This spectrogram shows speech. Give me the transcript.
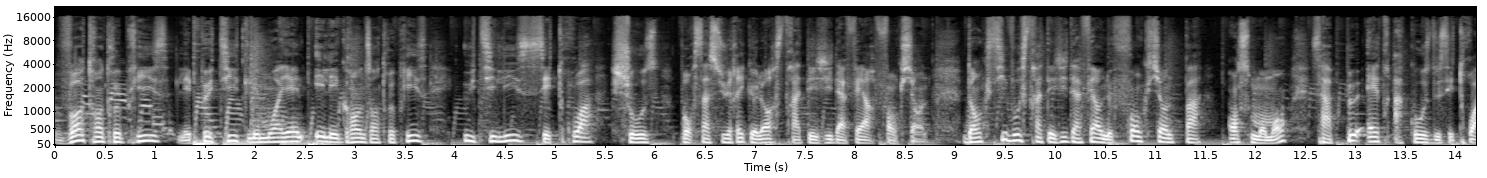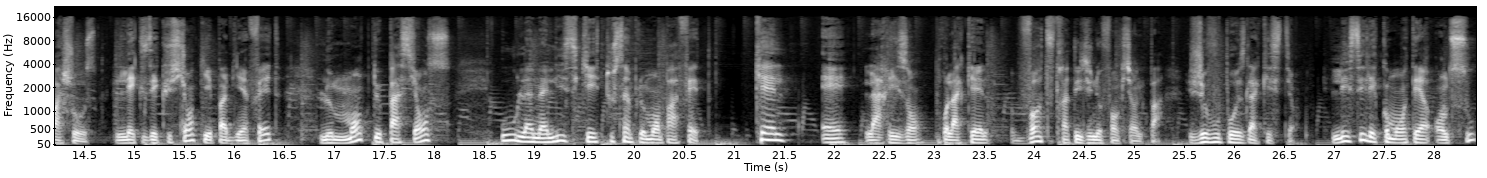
votre entreprise, les petites, les moyennes et les grandes entreprises utilisent ces trois choses pour s'assurer que leur stratégie d'affaires fonctionne. Donc si vos stratégies d'affaires ne fonctionnent pas en ce moment, ça peut être à cause de ces trois choses. L'exécution qui n'est pas bien faite, le manque de patience ou l'analyse qui est tout simplement pas faite. Quelle est la raison pour laquelle votre stratégie ne fonctionne pas? Je vous pose la question. Laissez les commentaires en dessous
